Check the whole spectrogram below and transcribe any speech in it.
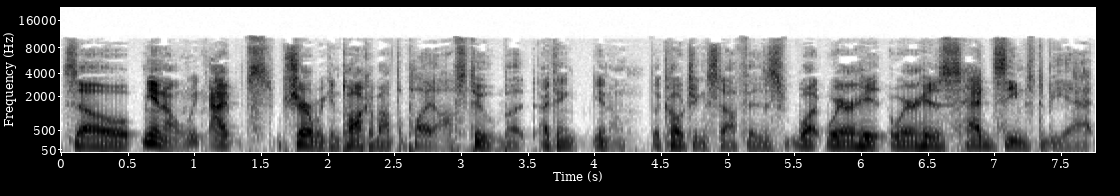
So you know, we, I'm sure we can talk about the playoffs too, but I think you know the coaching stuff is what where his where his head seems to be at.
